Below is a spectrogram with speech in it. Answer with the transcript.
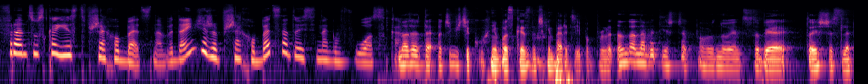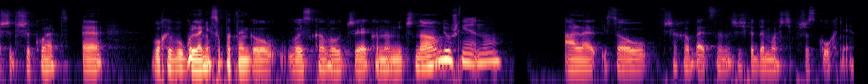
francuska jest wszechobecna? Wydaje mi się, że wszechobecna to jest jednak włoska. No to, to oczywiście kuchnia włoska jest znacznie bardziej popularna. No to nawet jeszcze porównując sobie, to jeszcze jest lepszy przykład. E, Włochy w ogóle nie są potęgą wojskową czy ekonomiczną. Już nie, no. Ale są wszechobecne w naszej świadomości przez kuchnię.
